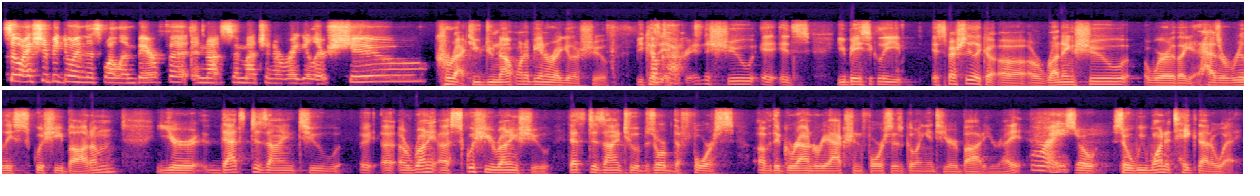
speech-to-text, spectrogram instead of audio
So I should be doing this while I'm barefoot and not so much in a regular shoe. Correct. You do not want to be in a regular shoe because okay. if you're in the shoe, it, it's you basically, especially like a, a running shoe where like it has a really squishy bottom. You're that's designed to a, a running a squishy running shoe that's designed to absorb the force of the ground reaction forces going into your body, right? Right. So so we want to take that away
